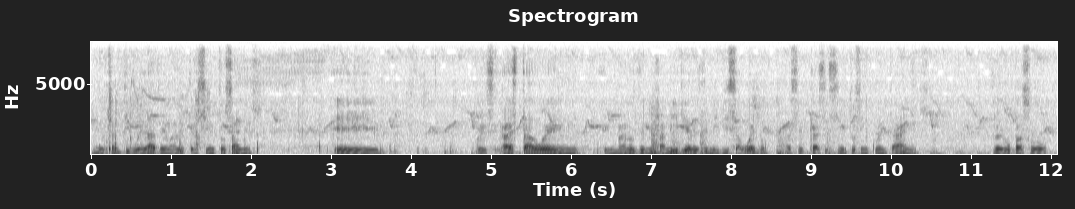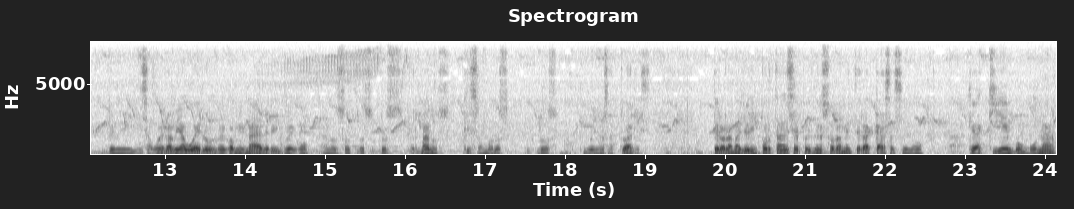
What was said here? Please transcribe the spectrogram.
mucha antigüedad, de más de 300 años, eh, pues ha estado en, en, manos de mi familia desde mi bisabuelo, hace casi 150 años. Luego pasó de mi bisabuelo a mi abuelo, luego a mi madre y luego a nosotros los hermanos, que somos los, los dueños actuales. Pero la mayor importancia pues no es solamente la casa, sino que aquí en Bomboná,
